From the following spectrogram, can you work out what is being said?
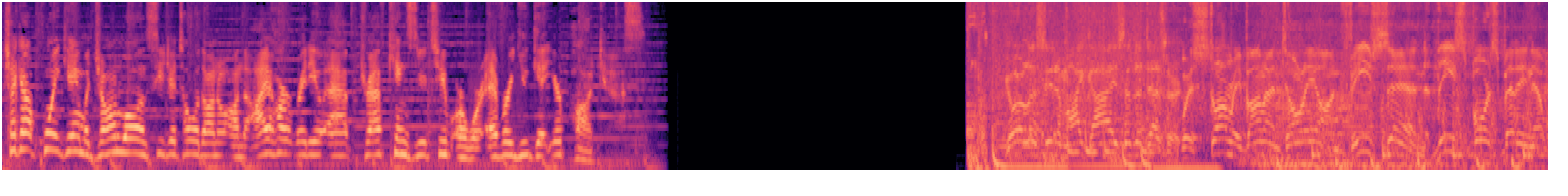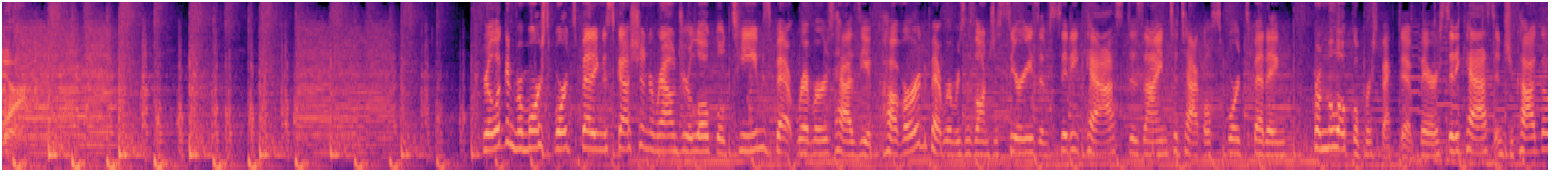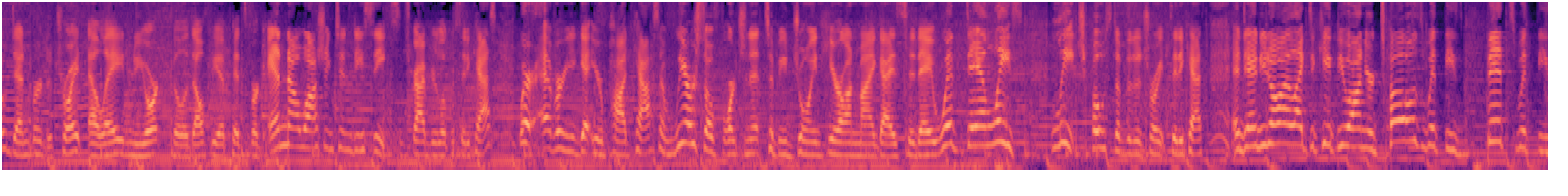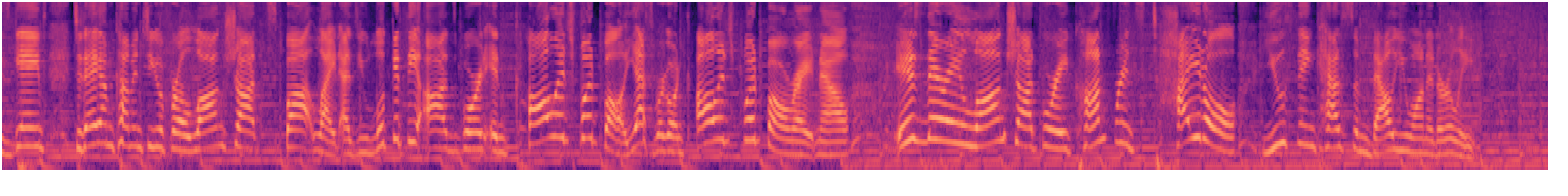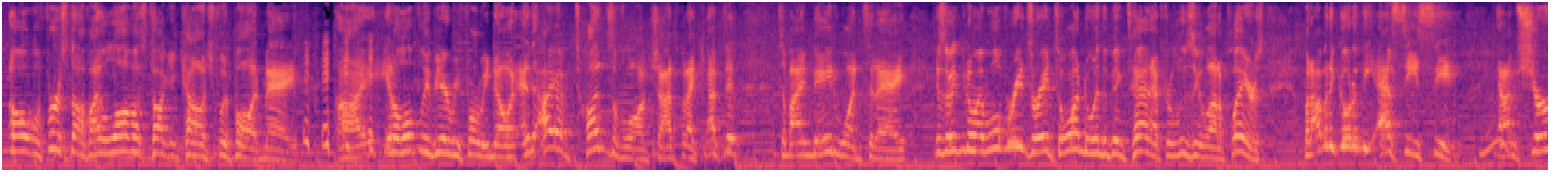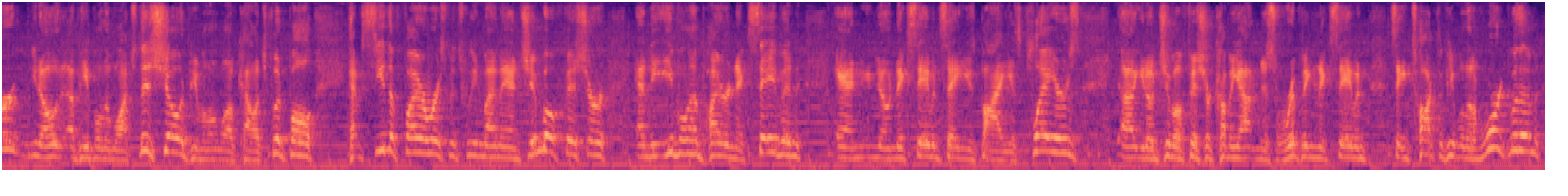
Check out Point Game with John Wall and CJ Toledano on the iHeartRadio app, DraftKings YouTube, or wherever you get your podcasts. You're listening to My Guys in the Desert with Stormy Buonantony on VSIN, the Sports Betting Network. If you're looking for more sports betting discussion around your local teams, Bet Rivers has you covered. Bet Rivers has launched a series of CityCast designed to tackle sports betting from the local perspective. There are CityCast in Chicago, Denver, Detroit, LA, New York, Philadelphia, Pittsburgh, and now Washington, D.C. Subscribe to your local CityCast wherever you get your podcasts. And we are so fortunate to be joined here on My Guys today with Dan Leach, Leach, host of the Detroit CityCast. And Dan, you know I like to keep you on your toes with these bits, with these games. Today I'm coming to you for a long shot spotlight as you look at the odds board in college football. Yes, we're going college football right now. Is there a long shot for a conference title you think has some value on it early? Oh, well, first off, I love us talking college football in May. Uh, it'll hopefully be here before we know it. And I have tons of long shots, but I kept it to my main one today because, you know, my Wolverines are 8 to 1 to win the Big Ten after losing a lot of players. But I'm going to go to the SEC. And I'm sure, you know, uh, people that watch this show and people that love college football have seen the fireworks between my man Jimbo Fisher and the evil empire Nick Saban. And, you know, Nick Saban saying he's buying his players. Uh, you know, Jimbo Fisher coming out and just ripping Nick Saban, saying, talk to people that have worked with him.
